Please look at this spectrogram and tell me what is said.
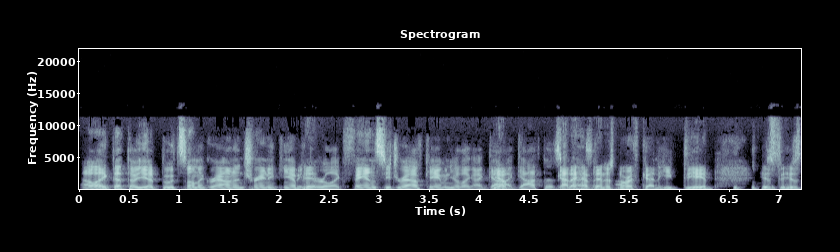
I like that though. You had boots on the ground in training camp, we and did. you were like fantasy draft came, and you're like, I got, yep. I got this. Got to have Dennis Northcutt. He, he had his his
